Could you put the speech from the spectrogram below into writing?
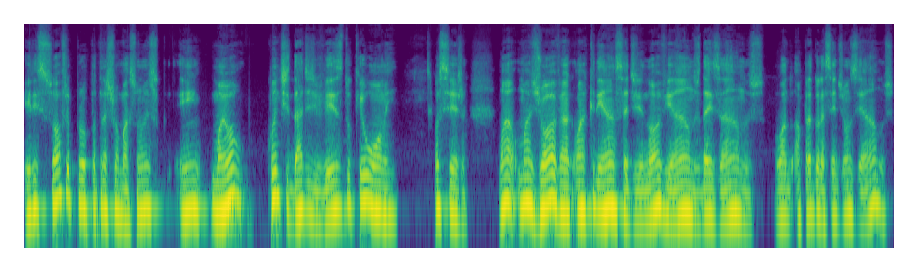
ele sofre por transformações em maior quantidade de vezes do que o homem. Ou seja, uma, uma jovem, uma criança de 9 anos, 10 anos, uma, uma pré-adolescente de 11 anos,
